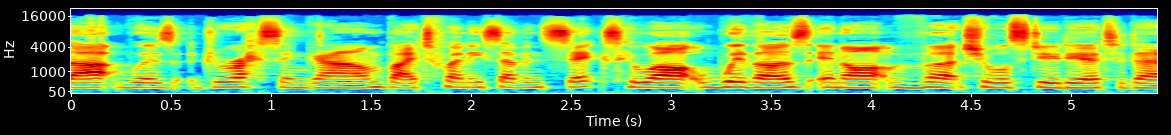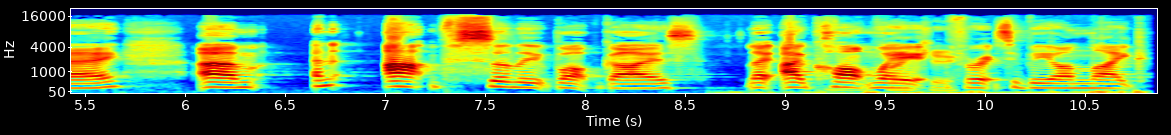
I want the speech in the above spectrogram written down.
That was Dressing Gown by 276, who are with us in our virtual studio today. Um, an absolute bop, guys. Like, I can't wait for it to be on, like,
